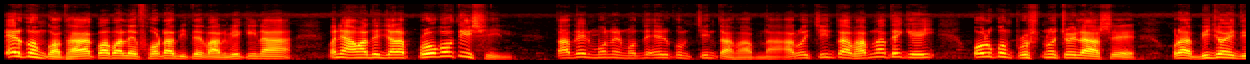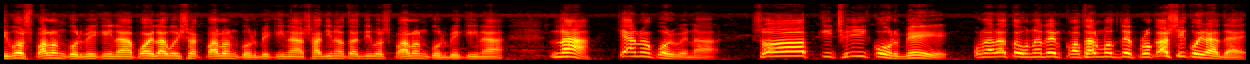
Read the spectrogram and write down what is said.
এরকম কথা, কপালে ফোঁটা দিতে পারবে কি না মানে আমাদের যারা প্রগতিশীল, তাদের মনের মধ্যে এরকম চিন্তা ভাবনা আর ওই চিন্তা ভাবনা থেকেই ওরকম প্রশ্ন চলে আসে, ওরা বিজয় দিবস পালন করবে কি না পয়লা বৈশাখ পালন করবে কি না স্বাধীনতা দিবস পালন করবে কি না না, কেন করবে না? সব কিছুই করবে। ওনারা তো ওনাদের কথার মধ্যে প্রকাশই কইরা দেয়।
